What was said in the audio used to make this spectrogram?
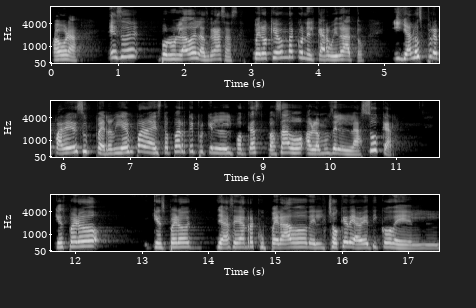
Ahora, eso por un lado de las grasas, pero ¿qué onda con el carbohidrato? Y ya los preparé súper bien para esta parte porque el podcast pasado hablamos del azúcar, que espero, que espero ya se hayan recuperado del choque diabético de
